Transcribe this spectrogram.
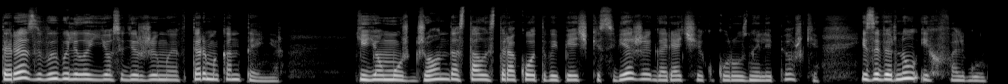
Тереза вывалила ее содержимое в термоконтейнер. Ее муж Джон достал из терракотовой печки свежие горячие кукурузные лепешки и завернул их в фольгу.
